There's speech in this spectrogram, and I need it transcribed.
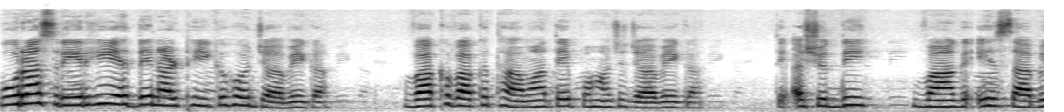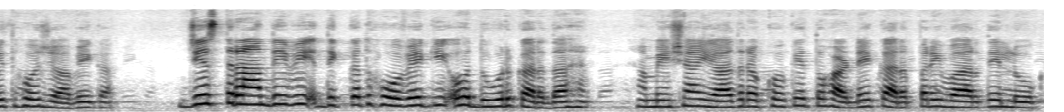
ਪੂਰਾ ਸਰੀਰ ਹੀ ਇਸ ਦੇ ਨਾਲ ਠੀਕ ਹੋ ਜਾਵੇਗਾ। ਵੱਖ-ਵੱਖ ਥਾਵਾਂ ਤੇ ਪਹੁੰਚ ਜਾਵੇਗਾ ਤੇ ਅਸ਼ੁੱਧੀ ਵਾਂਗ ਇਹ ਸਾਬਿਤ ਹੋ ਜਾਵੇਗਾ। ਜਿਸ ਤਰ੍ਹਾਂ ਦੀ ਵੀ ਦਿੱਕਤ ਹੋਵੇਗੀ, ਉਹ ਦੂਰ ਕਰਦਾ ਹੈ। ਹਮੇਸ਼ਾ ਯਾਦ ਰੱਖੋ ਕਿ ਤੁਹਾਡੇ ਘਰ ਪਰਿਵਾਰ ਦੇ ਲੋਕ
